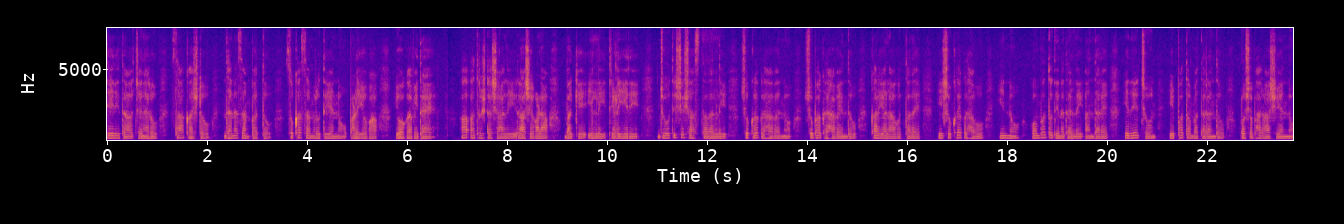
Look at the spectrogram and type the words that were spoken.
ಸೇರಿದ ಜನರು ಸಾಕಷ್ಟು ಧನಸಂಪತ್ತು ಸುಖ ಸಮೃದ್ಧಿಯನ್ನು ಪಡೆಯುವ ಯೋಗವಿದೆ. ಅದೃಷ್ಟಶಾಲಿ ರಾಶಿಗಳ ಬಗ್ಗೆ ಇಲ್ಲಿ ತಿಳಿಯಿರಿ. ಜ್ಯೋತಿಷ್ಯ ಶಾಸ್ತ್ರದಲ್ಲಿ ಶುಕ್ರಗ್ರಹವನ್ನು ಶುಭ ಗ್ರಹವೆಂದು ಕರೆಯಲಾಗುತ್ತದೆ. ಈ ಶುಕ್ರಗ್ರಹವು ಇನ್ನು ಒಂಬತ್ತು ದಿನದಲ್ಲಿ ಅಂದರೆ ಇದೇ ಜೂನ್ ಇಪ್ಪತ್ತೊಂಬತ್ತರಂದು ವೃಷಭ ರಾಶಿಯನ್ನು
